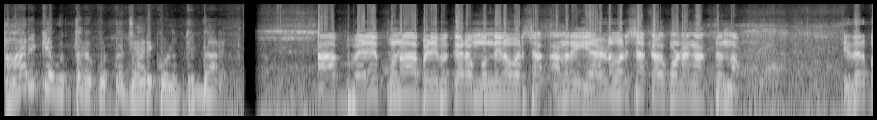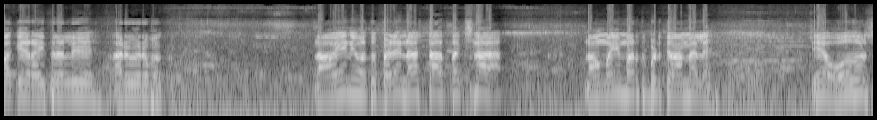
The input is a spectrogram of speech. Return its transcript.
ಹಾರಿಕೆ ಉತ್ತರ ಕೊಟ್ಟು ಜಾರಿಕೊಳ್ಳುತ್ತಿದ್ದಾರೆ. ಆ ಬೆಳೆ ಪುನಃ ಬೆಳಿಬೇಕಾದ್ರೆ ಮುಂದಿನ ವರ್ಷ, ಅಂದ್ರೆ ಎರಡು ವರ್ಷ ಕಳ್ಕೊಂಡಂಗೆ ಆಗ್ತದೆ ನಾವು. ಇದ್ರ ಬಗ್ಗೆ ರೈತರಲ್ಲಿ ಅರಿವಿರಬೇಕು ನಾವೇನು ಇವತ್ತು ಬೆಳೆ ನಷ್ಟ ಆದ ತಕ್ಷಣ ನಾವು ಮೈ ಮರೆತು ಬಿಡ್ತೀವಿ ಆಮೇಲೆ. ಏ, ಹೋದ ವರ್ಷ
